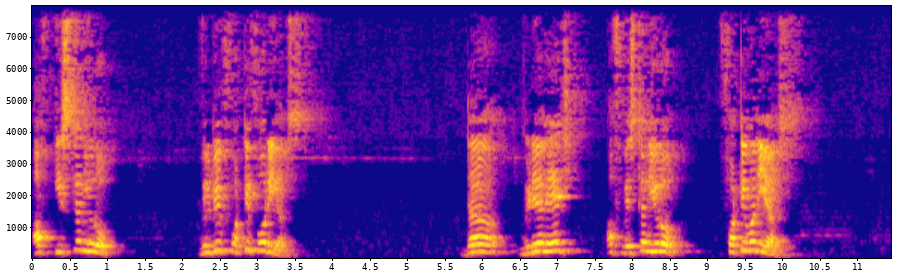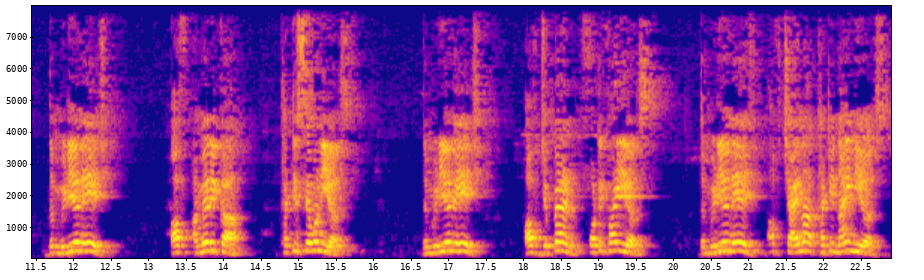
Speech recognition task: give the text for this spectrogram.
of Eastern Europe will be 44 years. The median age of Western Europe 41 years. The median age of America 37 years. The median age of Japan 45 years, the median age of China 39 years.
